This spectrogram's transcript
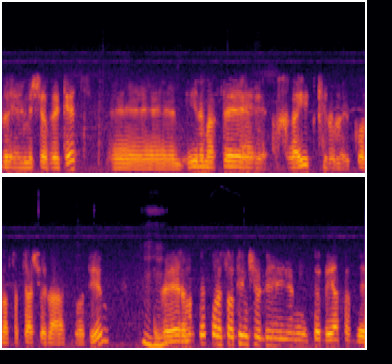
ומשווקת. אה, היא למעשה אחראית כאילו לכל הפצה של הסרטים, ולמעשה כל הסרטים שלי אני עושה ביחד, אה,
